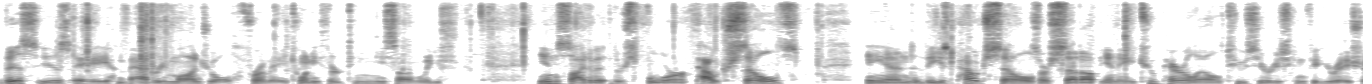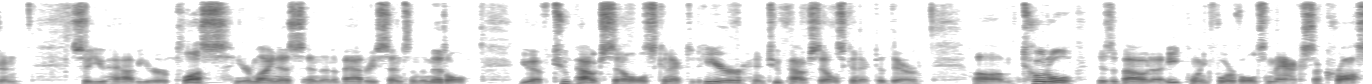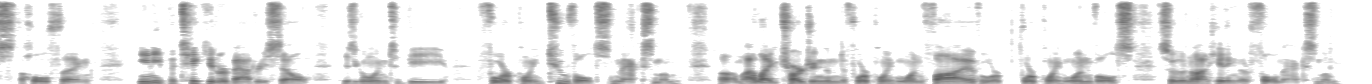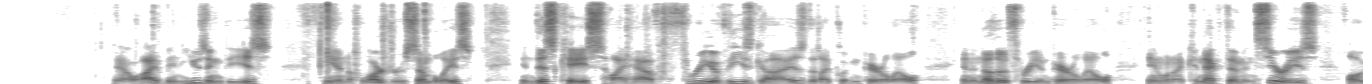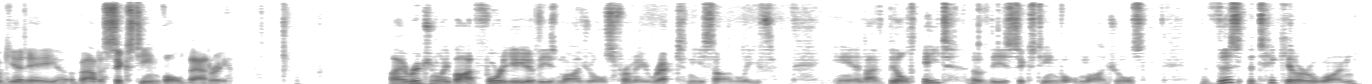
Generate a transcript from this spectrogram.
This is a battery module from a 2013 Nissan Leaf. Inside of it there's four pouch cells and these pouch cells are set up in a two parallel two series configuration. So you have your plus, your minus, and then a battery sense in the middle. You have two pouch cells connected here and two pouch cells connected there. Um, total is about 8.4 volts max across the whole thing any particular battery cell is going to be 4.2 volts maximum. Um, I like charging them to 4.15 or 4.1 volts so they're not hitting their full maximum. Now I've been using these in larger assemblies. In this case I have three of these guys that I put in parallel and another three in parallel and when I connect them in series I'll get a about a 16 volt battery. I originally bought 48 of these modules from a wrecked Nissan Leaf, and I've built 8 of these 16 volt modules. This particular one,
